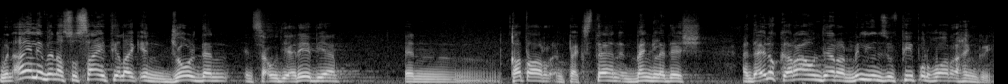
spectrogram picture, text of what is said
When I live in a society like in Jordan, in Saudi Arabia, in Qatar, in Pakistan, in Bangladesh, and I look around, there are millions of people who are hungry.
